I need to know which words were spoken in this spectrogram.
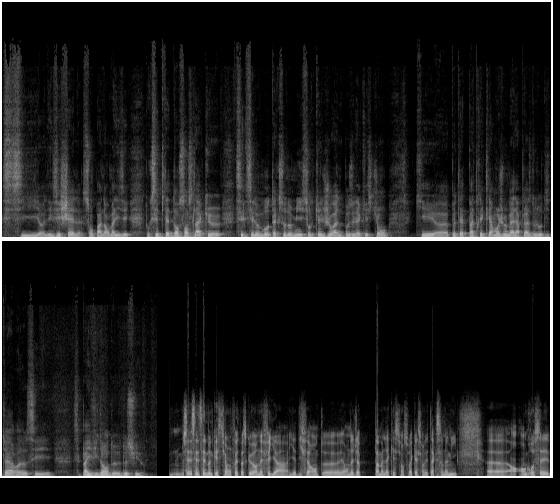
Si euh, les échelles sont pas normalisées. Donc c'est peut-être dans ce sens-là que c'est le mot taxonomie sur lequel Johan posait la question qui est euh, peut-être pas très clair. Moi, je me mets à la place de l'auditeur, c'est c'est pas évident de, suivre. C'est une bonne question en fait, parce qu'en effet, il y a, y a différentes. on a déjà pas mal la question sur la question des taxonomies. en, gros, c'est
